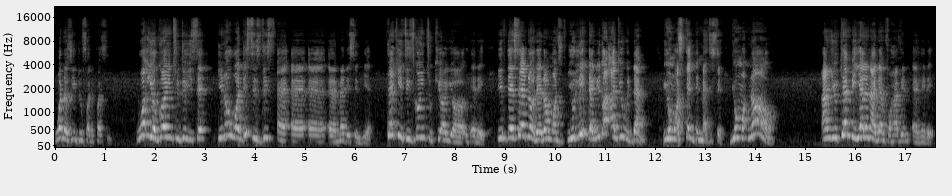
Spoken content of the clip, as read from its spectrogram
what does he do for the person? What you're going to do, you say, you know what, this is this uh, uh, uh, uh, medicine here. Take it, it's going to cure your headache. If they say no, they don't want it, you leave them, you don't argue with them. You must take the medicine. You must, no. And you can't be yelling at them for having a headache.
